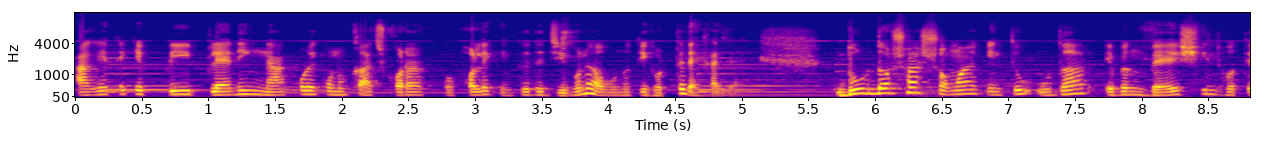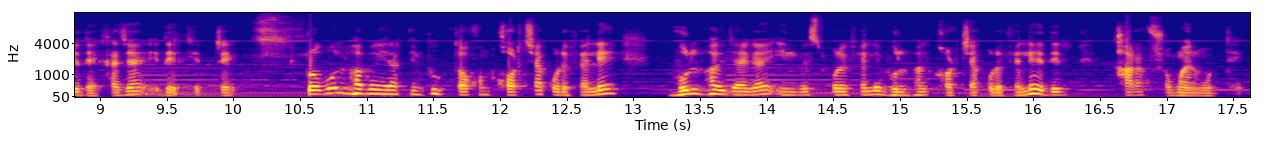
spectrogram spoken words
আগে থেকে প্রি প্ল্যানিং না করে কোনো কাজ করার ফলে কিন্তু এদের জীবনে অবনতি ঘটতে দেখা যায়। দুর্দশার সময় কিন্তু উদার এবং ব্যয়শীল হতে দেখা যায় এদের ক্ষেত্রে। প্রবলভাবে এরা কিন্তু তখন খরচা করে ফেলে, ভুলভাল জায়গায় ইনভেস্ট করে ফেলে, ভুলভাল খরচা করে ফেলে এদের খারাপ সময়ের মধ্যে।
